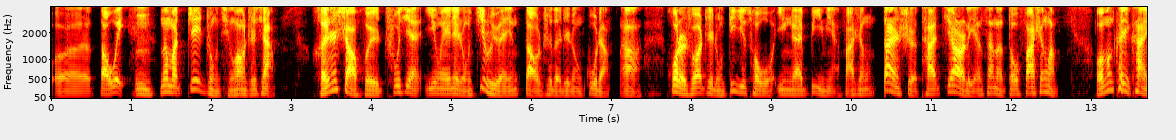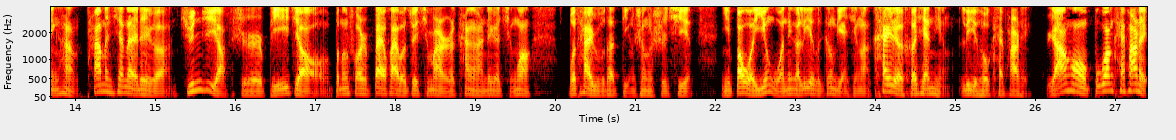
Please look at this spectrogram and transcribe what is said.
呃到位，嗯，那么这种情况之下，很少会出现因为这种技术原因导致的这种故障啊，或者说这种低级错误应该避免发生，但是它接二连三的都发生了。我们可以看一看他们现在这个军纪啊是比较不能说是败坏吧，最起码是看看这个情况。不太如他鼎盛时期，你包括英国那个例子更典型了，开着核潜艇里头开 party，然后不光开 party，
